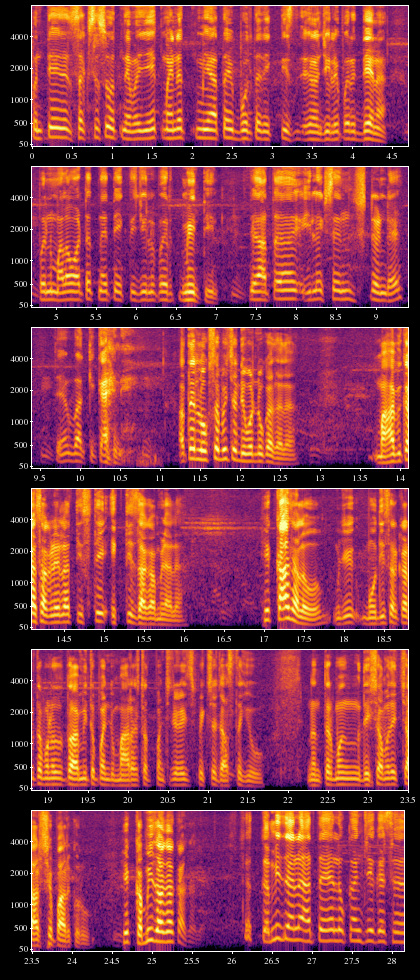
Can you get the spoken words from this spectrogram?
पण ते सक्सेस होत नाही. म्हणजे एक महिन्यात मी आता हे बोलतात एकतीस जुलैपर्यंत देणार. पण मला वाटत नाही ते एकतीस जुलैपर्यंत मिळतील. ते आता इलेक्शन स्टंड आहे ते बाकी काय नाही. आता लोकसभेच्या निवडणुका झाल्या. महाविकास आघाडीला तीस ते एकतीस जागा मिळाल्या. हे का झालं हो? म्हणजे मोदी सरकार तर म्हणत होतं आम्ही तर पंच महाराष्ट्रात पंचेचाळीसपेक्षा जास्त घेऊ. नंतर मग देशामध्ये चारशे पार करू. हे कमी जागा का झाल्या? कमी झालं. आता या लोकांचे कसं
